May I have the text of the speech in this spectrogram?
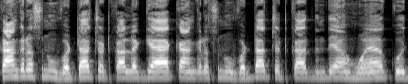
ਕਾਂਗਰਸ ਨੂੰ ਵੱਡਾ ਝਟਕਾ ਲੱਗਿਆ ਹੈ। ਕਾਂਗਰਸ ਨੂੰ ਵੱਡਾ ਝਟਕਾ ਦਿੰਦਿਆਂ ਹੋਇਆਂ ਕੁਝ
